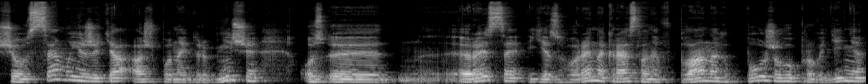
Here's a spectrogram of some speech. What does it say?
що все моє життя аж по найдрібніші е, риси є згори накреслене в планах Божого проведіння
